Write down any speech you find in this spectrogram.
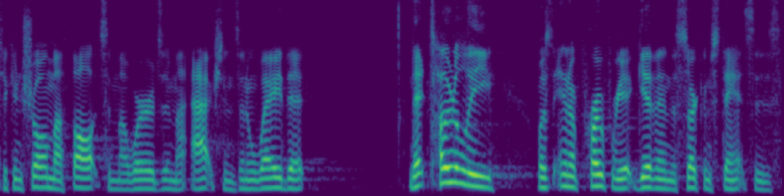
to control my thoughts and my words and my actions in a way that that totally was inappropriate given the circumstances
